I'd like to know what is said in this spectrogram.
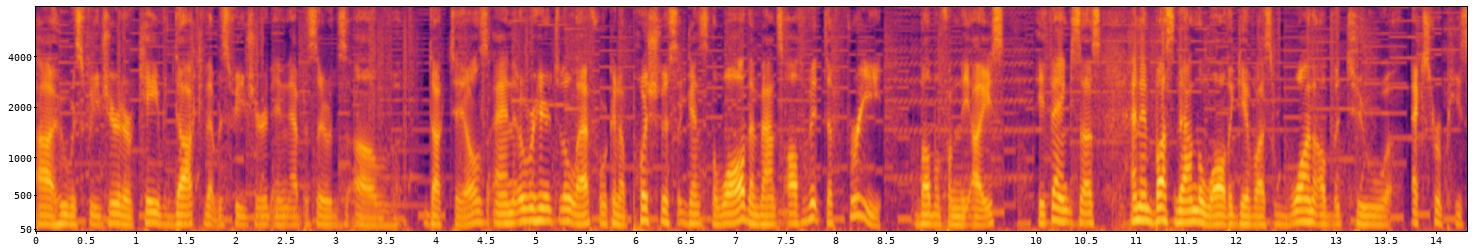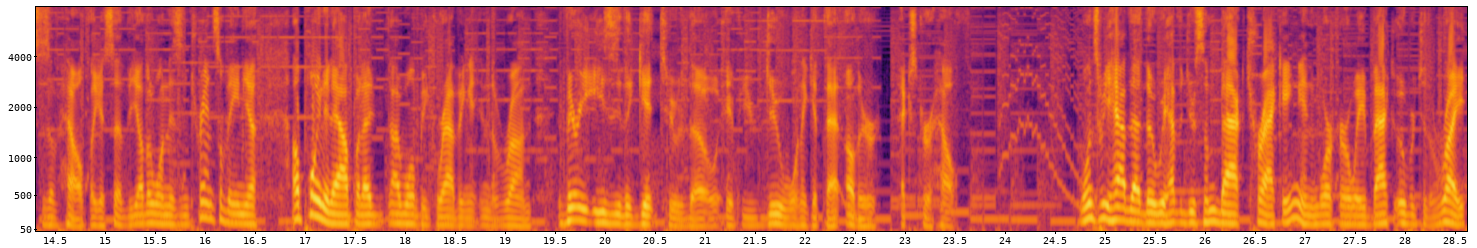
uh, who was featured, or Cave Duck that was featured in episodes of DuckTales. And over here to the left, we're going to push this against the wall, then bounce off of it to free Bubba from the ice. He thanks us, and then busts down the wall to give us one of the two extra pieces of health. Like I said, the other one is in Transylvania. I'll point it out, but I, I won't be grabbing it in the run. Very easy to get to, though, if you do want to get that other extra health. Once we have that, though, we have to do some backtracking and work our way back over to the right,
